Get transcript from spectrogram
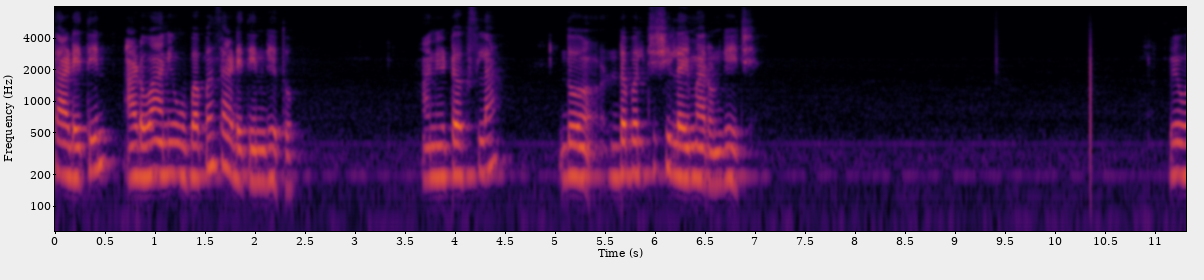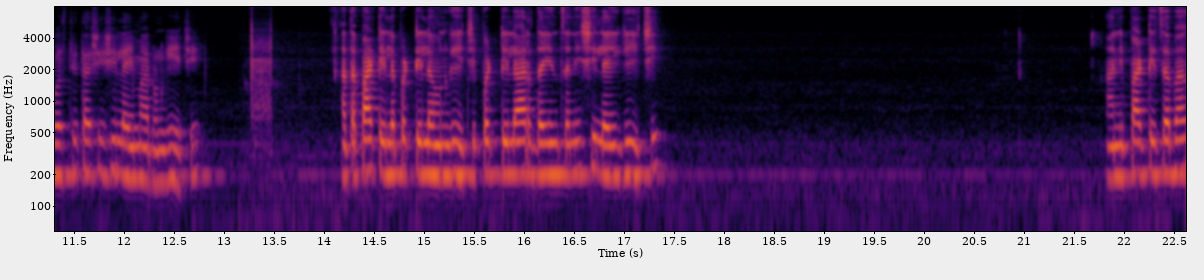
साडेतीन आडवा आणि उभा पण साडेतीन घेतो. आणि टक्सला दो डबलची शिलाई मारून घ्यायची. व्यवस्थित अशी शिलाई मारून घ्यायची. आता पाटीला पट्टी लावून घ्यायची. पट्टीला अर्धा इंचानी शिलाई घ्यायची. आणि पाटीचा भाग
